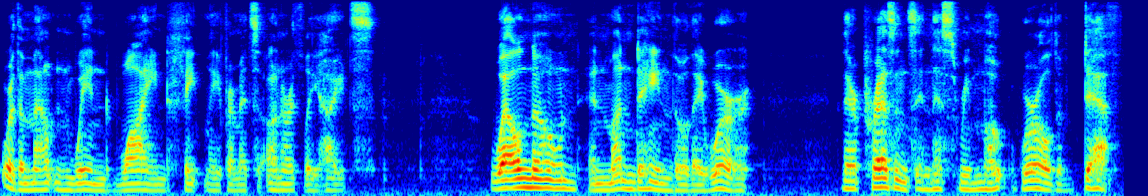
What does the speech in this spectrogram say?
where the mountain wind whined faintly from its unearthly heights. Well known and mundane though they were, their presence in this remote world of death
